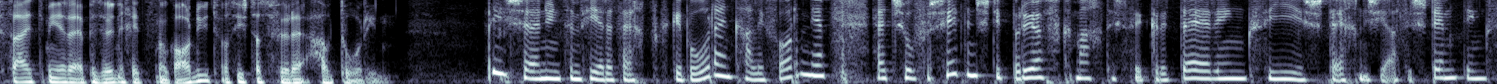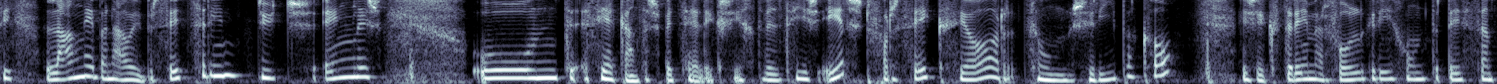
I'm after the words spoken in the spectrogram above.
sagt mir äh, persönlich jetzt noch gar nichts. Was ist das für eine Autorin? Ist 1964 äh, geboren in Kalifornien, hat schon verschiedenste Berufe gemacht, ist Sekretärin ist technische Assistentin lange eben auch Übersetzerin Deutsch, Englisch und sie hat ganz eine spezielle Geschichte, weil sie ist erst vor sechs Jahren zum Schreiben gekommen, ist extrem erfolgreich unterdessen.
